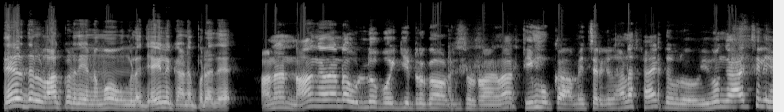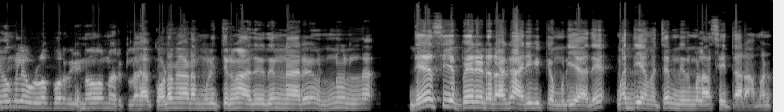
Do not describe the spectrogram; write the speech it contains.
தேர்தல் வாக்குறுதி என்னமோ உங்களை ஜெயிலுக்கு அனுப்புறது. ஆனா நாங்க தான்டா உள்ள போய்கிட்டு இருக்கோம் அப்படின்னு சொல்றாங்களா? திமுக அமைச்சர்கள். ஆனா ஃபேக்ட் ப்ரோ இவங்க ஆக்சுவலி இவங்களே உள்ள போறது வினோதமா இருக்குல்ல? கொடநாட முடிச்சிருவேன் அது இதுன்னாரு. ஒன்னும் இல்ல. தேசிய பேரிடராக அறிவிக்க முடியாது மத்திய அமைச்சர் நிர்மலா சீதாராமன்.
